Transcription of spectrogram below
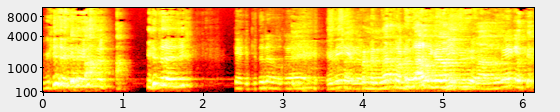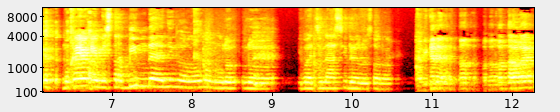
gitu gitu, gitu aja kayak gitu dah pokoknya Ini pendengar pendengar juga lu. mukanya kayak mukanya kayak Mr. Bean dah anjing kalau ngomong lu lu imajinasi dah lu sono Tadi kan ada penonton, penonton tahu kan?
